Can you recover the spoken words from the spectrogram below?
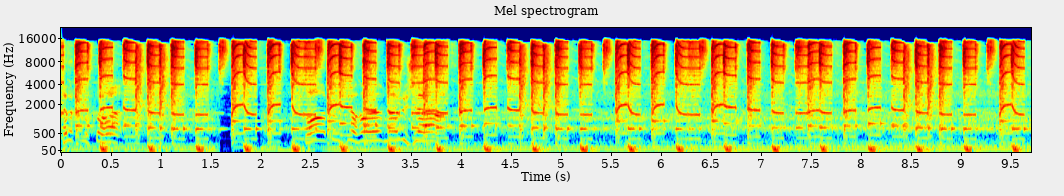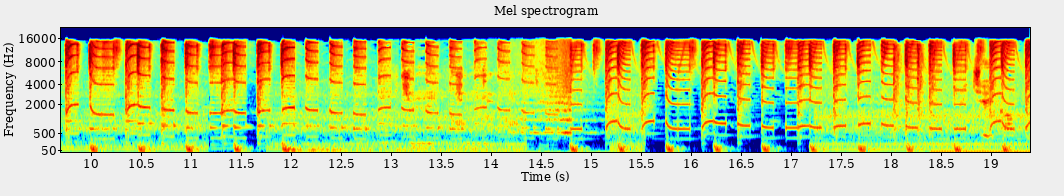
Mustafa. Fatih Şahin Mevşah. DJ Company.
